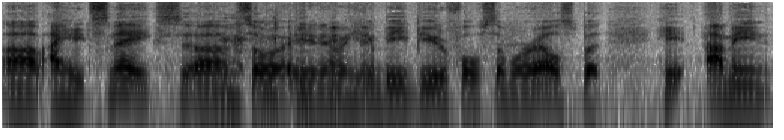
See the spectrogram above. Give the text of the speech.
Uh, I hate snakes, um, so you know he can be beautiful somewhere else. But he, I mean,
